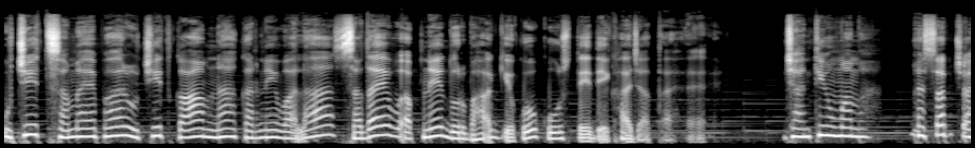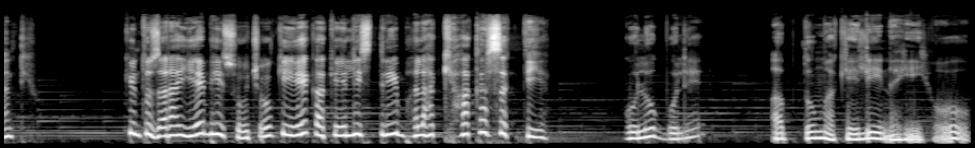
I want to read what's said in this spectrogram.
उचित समय पर उचित काम ना करने वाला सदैव अपने दुर्भाग्य को कोसते देखा जाता है। जानती हूँ मामा, मैं सब जानती हूँ। किंतु जरा ये भी सोचो कि एक अकेली स्त्री भला क्या कर सकती है? गोलोक बोले, अब तुम अकेली नहीं हो।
